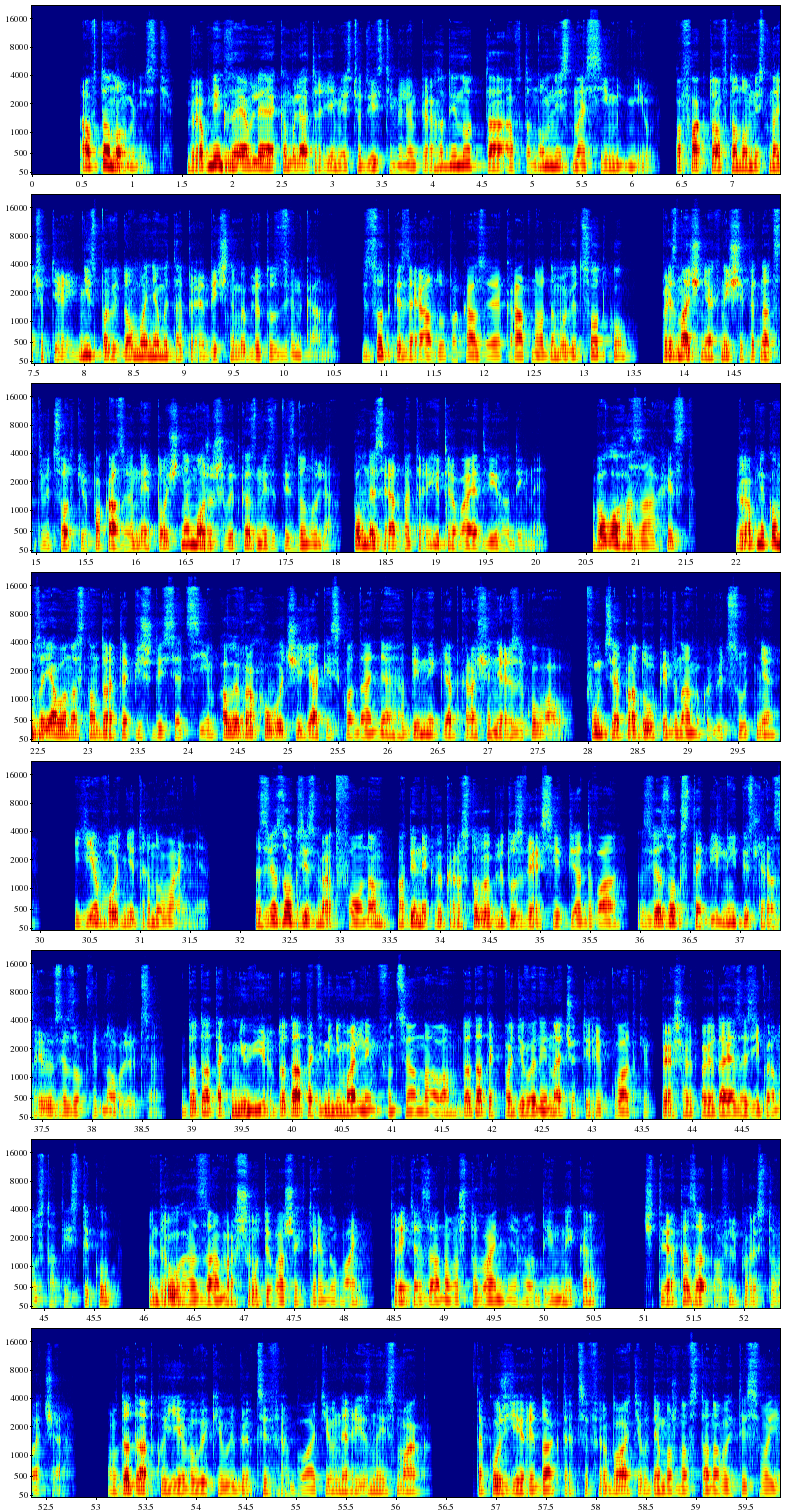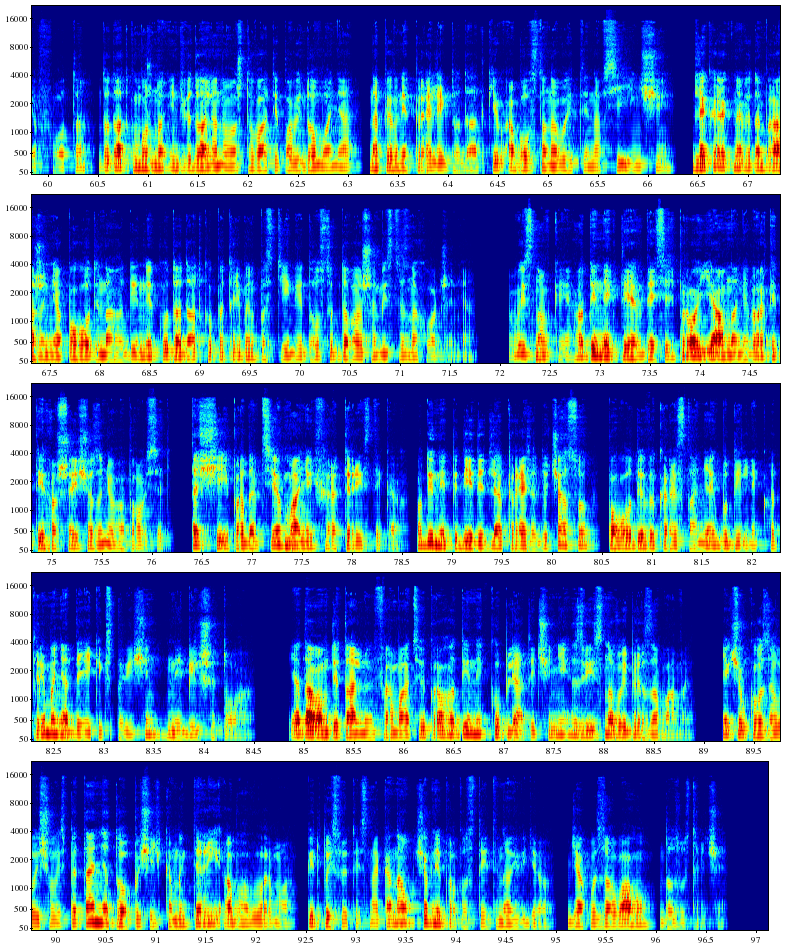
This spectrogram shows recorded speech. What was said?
Автономність. Виробник заявляє акумулятор ємністю 200 мАч та автономність на 7 днів. По факту автономність на 4 дні з повідомленнями та періодичними Bluetooth дзвінками. Відсотки заряду показує кратно 1%. При значеннях нижче 15% показує не точно, може швидко знизитись до нуля. Повний заряд батареї триває 2 години. Вологозахист. Виробником заявлено стандарт IP67, але враховуючи якість складання годинник, я б краще не ризикував. Функція продувки динаміку відсутня, є водні тренування. Зв'язок зі смартфоном. Годинник використовує Bluetooth версії 5.2. Зв'язок стабільний, після розривів зв'язок відновлюється. Додаток NewVir, додаток з мінімальним функціоналом, додаток поділений на 4 вкладки. Перша відповідає за зібрану статистику, друга за маршрути ваших тренувань, третя за налаштування годинника, четверта за профіль користувача. В додатку є великий вибір циферблатів на різний смак. Також є редактор циферблатів, де можна встановити своє фото. В додатку можна індивідуально налаштувати повідомлення на певний перелік додатків або встановити на всі інші. Для коректного відображення погоди на годиннику додатку потрібен постійний доступ до вашого місцезнаходження. Висновки. Годинник TF10 Pro явно не вартий тих грошей, що за нього просять. Та ще й продавці обманюють в характеристиках. Годинник підійде для перегляду часу, погоди використання як будильник, отримання деяких сповіщень не більше того. Я дав вам детальну інформацію про годинник, купляти чи ні, звісно, вибір за вами. Якщо в кого залишились питання, то пишіть коментарі, обговоримо. Підписуйтесь на канал, щоб не пропустити нові відео. Дякую за увагу, до зустрічі.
